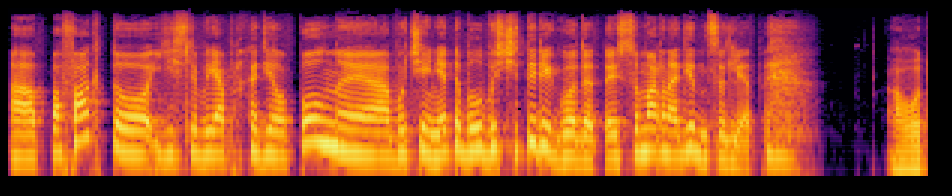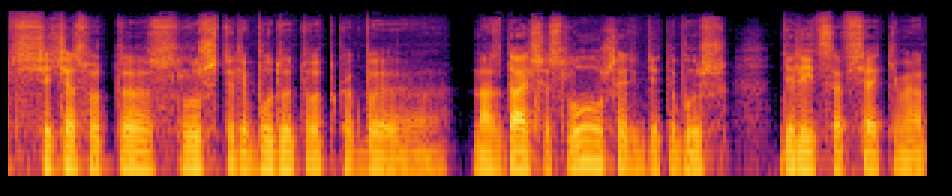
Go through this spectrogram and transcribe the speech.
А по факту, если бы я проходила полное обучение, это было бы 4 года, то есть суммарно 11 лет. А вот сейчас вот э, слушатели будут вот как бы нас дальше слушать, где ты будешь делиться всякими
